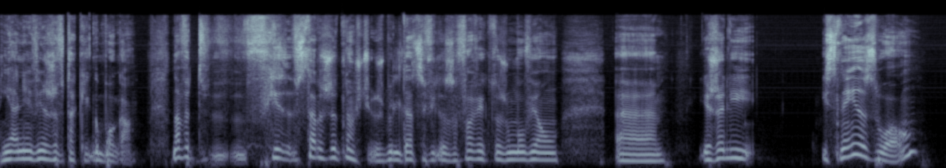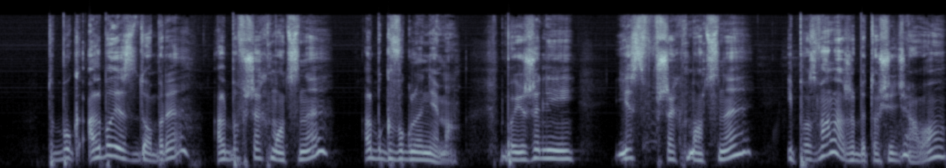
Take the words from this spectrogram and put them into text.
ja nie wierzę w takiego Boga. Nawet w, w starożytności już byli tacy filozofowie, którzy mówią, e, jeżeli istnieje zło, to Bóg albo jest dobry, albo wszechmocny, albo go w ogóle nie ma. Bo jeżeli jest wszechmocny i pozwala, żeby to się działo,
